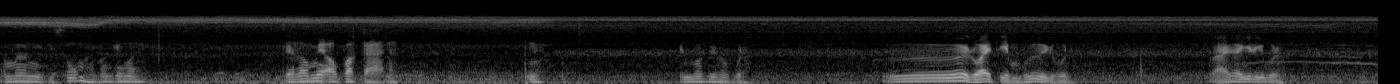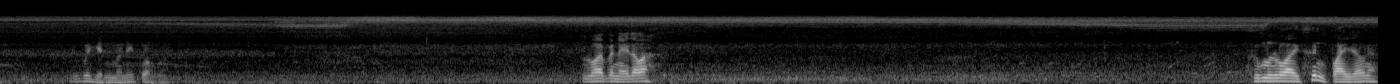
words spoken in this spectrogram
แล้วมันนี่จะซูมให้เพิ่งแกงไว้แต่เราไม่เอาประกาศนะนี่เห็นว่าพี่เขาพูดเอ้ยร้อยเตรียมพื้นอยู่คนหลายครั้งยี่ดีบุญนี่ไปเห็นมาในกล่องลอยไปไหนแล้ววะคือมันลอยขึ้นไปแล้วนะ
